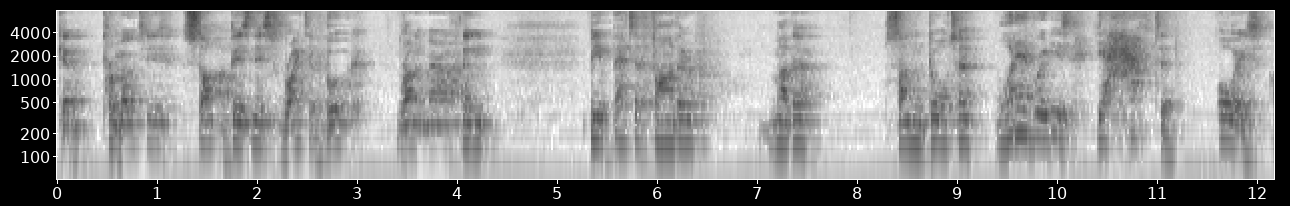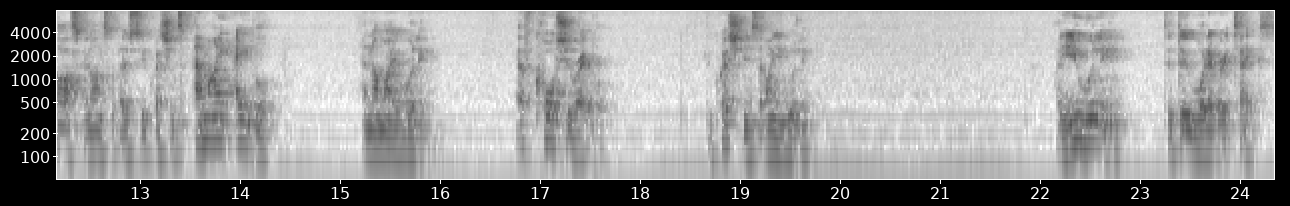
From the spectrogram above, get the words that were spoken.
get promoted, start a business, write a book, run a marathon, be a better father, mother, son, daughter, whatever it is, you have to always ask and answer those two questions. Am I able and am I willing? Of course you're able. The question is, are you willing? Are you willing to do whatever it takes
